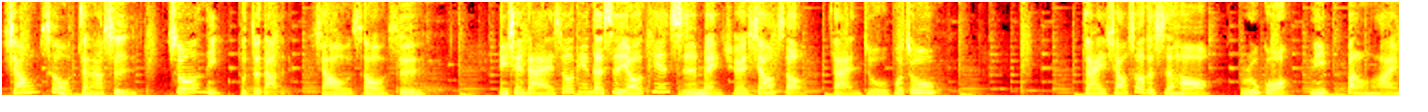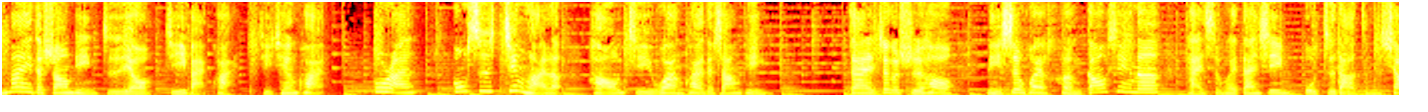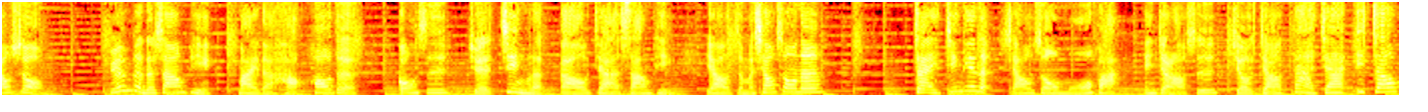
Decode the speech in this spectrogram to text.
销售诊疗室说：“你不知道的销售事。”你现在收听的是由天使美学销售赞助播出。在销售的时候，如果你本来卖的商品只有几百块、几千块，突然公司进来了好几万块的商品，在这个时候，你是会很高兴呢，还是会担心不知道怎么销售？原本的商品卖得好好的，公司却进了高价商品，要怎么销售呢？在今天的销售魔法，Angel 老师就教大家一招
